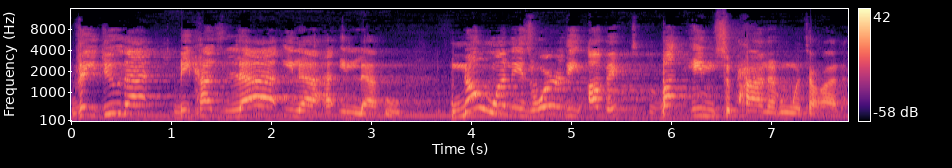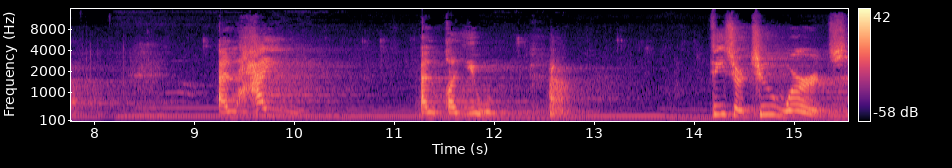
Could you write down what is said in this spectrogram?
They do that because La ilaha illahu. No one is worthy of it but Him subhanahu wa ta'ala. Al Hayy Al Qayyum. These are two words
